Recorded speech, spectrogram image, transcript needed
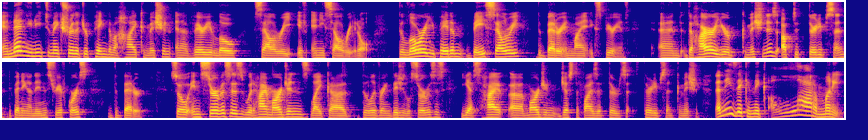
And then you need to make sure that you're paying them a high commission and a very low salary, if any salary at all. The lower you pay them base salary, the better in my experience. And the higher your commission is, up to 30%, depending on the industry, of course, the better. So in services with high margins, like uh, delivering digital services, yes, high uh, margin justifies a 30% commission. That means they can make a lot of money.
